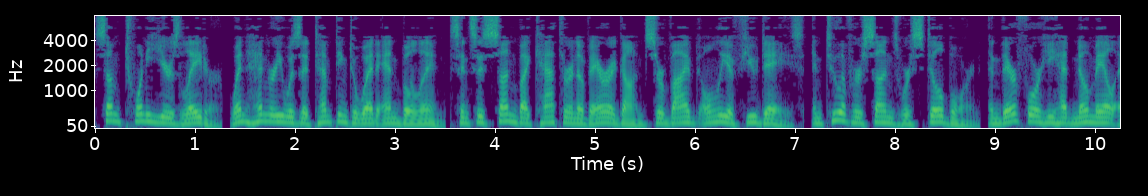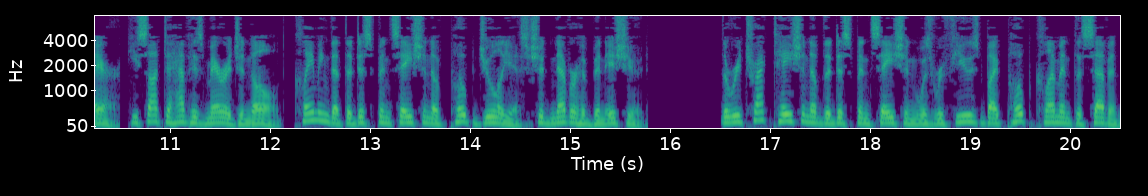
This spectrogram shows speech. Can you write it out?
Some 20 years later, when Henry was attempting to wed Anne Boleyn since his son by Catherine of Aragon survived only a few days, and two of her sons were stillborn, and therefore he had no male heir, he sought to have his marriage annulled, claiming that the dispensation of Pope Julius should never have been issued. The retractation of the dispensation was refused by Pope Clement VII.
